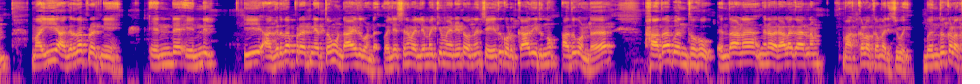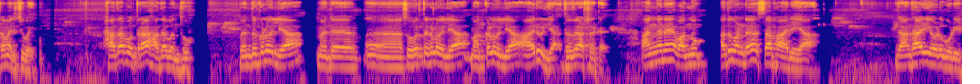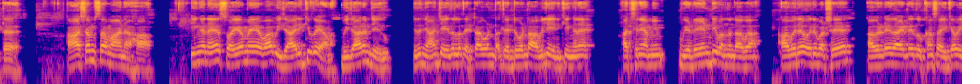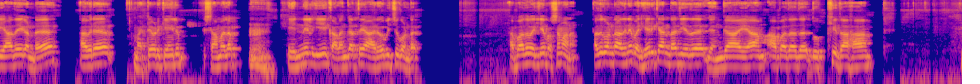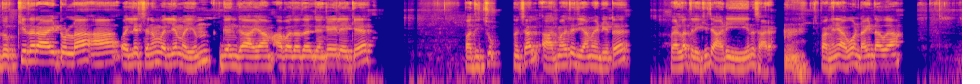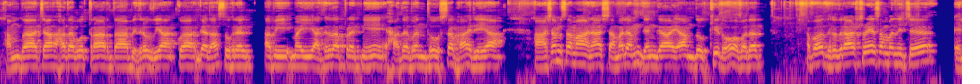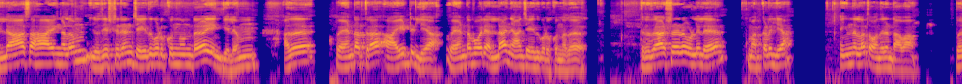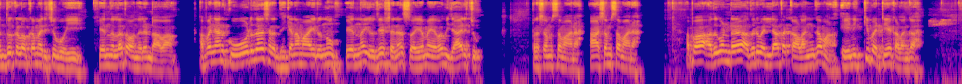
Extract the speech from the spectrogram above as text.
മയി അകൃതപ്രജ്ഞയെ എന്റെ എന്നിൽ ഈ അകൃതപ്രജ്ഞത്വം ഉണ്ടായതുകൊണ്ട് വല്യച്ഛനും വല്യമ്മയ്ക്കും വേണ്ടിയിട്ട് ഒന്നും ചെയ്തു കൊടുക്കാതിരുന്നു. അതുകൊണ്ട് ഹതബന്ധുഹു. എന്താണ് ഇങ്ങനെ ഒരാളെ കാരണം? മക്കളൊക്കെ മരിച്ചുപോയി. ബന്ധുക്കളൊക്കെ മരിച്ചുപോയി. ഹതപുത്ര ഹതബന്ധു. ബന്ധുക്കളും ഇല്ല മറ്റേ സുഹൃത്തുക്കളും ഇല്ല മക്കളും ഇല്ല ആരുമില്ല ധൃതരാഷ്ട്രക്ക് അങ്ങനെ വന്നു. അതുകൊണ്ട് സഭാര്യ ഗാന്ധാരിയോട് കൂടിയിട്ട് ആശംസമാനഹ. ഇങ്ങനെ സ്വയമേവ വിചാരിക്കുകയാണ്. വിചാരം ചെയ്തു. ഇത് ഞാൻ ചെയ്തുള്ള തെറ്റാകൊണ്ട് തെറ്റുകൊണ്ടാവില്ലേ എനിക്കിങ്ങനെ അച്ഛനെയും അമ്മയും വിടേണ്ടി വന്നിട്ടുണ്ടാവുക അവർ ഒരു പക്ഷേ അവരുടേതായിട്ട് ദുഃഖം സഹിക്കാൻ വയ്യാതെ കണ്ട് അവർ മറ്റെവിടേക്കെങ്കിലും ശമലം എന്നിൽ ഈ കളങ്കത്തെ ആരോപിച്ചുകൊണ്ട്. അപ്പോൾ അത് വലിയ പ്രശ്നമാണ്. അതുകൊണ്ട് അതിനെ പരിഹരിക്കാൻ എന്താ ചെയ്തത്? ഗംഗായാം അപതത് ദുഃഖിത. ദുഃഖിതരായിട്ടുള്ള ആ വല്യച്ഛനും വല്യമ്മയും ഗംഗായാം അപതത് ഗംഗയിലേക്ക് പതിച്ചു. എന്നുവെച്ചാൽ ആത്മഹത്യ ചെയ്യാൻ വേണ്ടിയിട്ട് വെള്ളത്തിലേക്ക് ചാടി ചാടിയെന്ന് സാരം. അപ്പം അങ്ങനെയാവും ഉണ്ടായിണ്ടാവുക. അംബാച ഹതപുത്രാർത്ഥ പിതൃവ്യാക്വ ഗത സുഹൃൽ അപി മൈ അകൃതപ്രജ്ഞേ ഹതബന്ധു സഭാര്യ ആശംസമാന ശമലം ഗംഗായാം ദുഃഖിതോപതത് അപ്പോൾ ധൃതരാഷ്ട്രയെ സംബന്ധിച്ച് എല്ലാ സഹായങ്ങളും യുധിഷ്ഠിരൻ ചെയ്തു കൊടുക്കുന്നുണ്ട് എങ്കിലും അത് വേണ്ടത്ര ആയിട്ടില്ല. വേണ്ട പോലെയല്ല ഞാൻ ചെയ്തു കൊടുക്കുന്നത്. ധൃതരാഷ്ട്രയുടെ ഉള്ളിൽ മക്കളില്ല എന്നുള്ള തോന്നലുണ്ടാവാം. ബന്ധുക്കളൊക്കെ മരിച്ചുപോയി എന്നുള്ള തോന്നലുണ്ടാവാം. അപ്പം ഞാൻ കൂടുതൽ ശ്രദ്ധിക്കണമായിരുന്നു എന്ന് യുധിഷ്ഠിരൻ സ്വയമേവ വിചാരിച്ചു. പ്രശംസമാന ആശംസമാന. അപ്പോൾ അതുകൊണ്ട് അതൊരു വല്ലാത്ത കളങ്കമാണ്. എനിക്ക് പറ്റിയ കളങ്ക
